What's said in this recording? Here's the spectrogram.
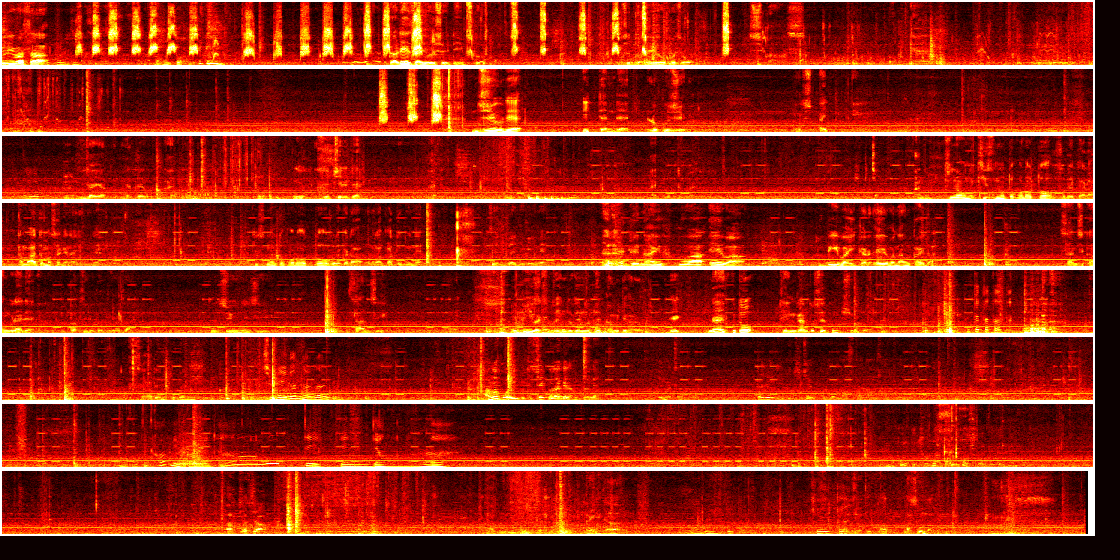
薬はさ、本当。レーザー用意しといて1分ちょっと栄養補助10で1.060よしはい、うん、じゃあややったよはい、いいよスイッチ入れて。はい、はい、持ってこれあの昨日の傷のところとそれからあんま頭下げないようにね。傷のところとそれからお腹と胸。的にね。で内服は A は B はいいから A は何回だ？3時間ぐらいで一発入れてってください。で12時3時。で B はちょっとレントゲンの結果見てからで内服と点眼とセットにしようと。あったあったあった さあレントゲン見てるか爪が長いあの子は異物チェックだけなんだよね。今ちゃんととりあえずチェック出ましたか神からダメって言ってんじゃんなあちゃちゃないな休憩してたあそうなの。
